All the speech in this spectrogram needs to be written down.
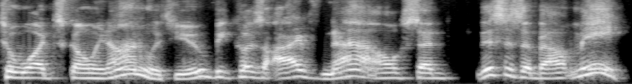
to what's going on with you because I've now said, This is about me.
